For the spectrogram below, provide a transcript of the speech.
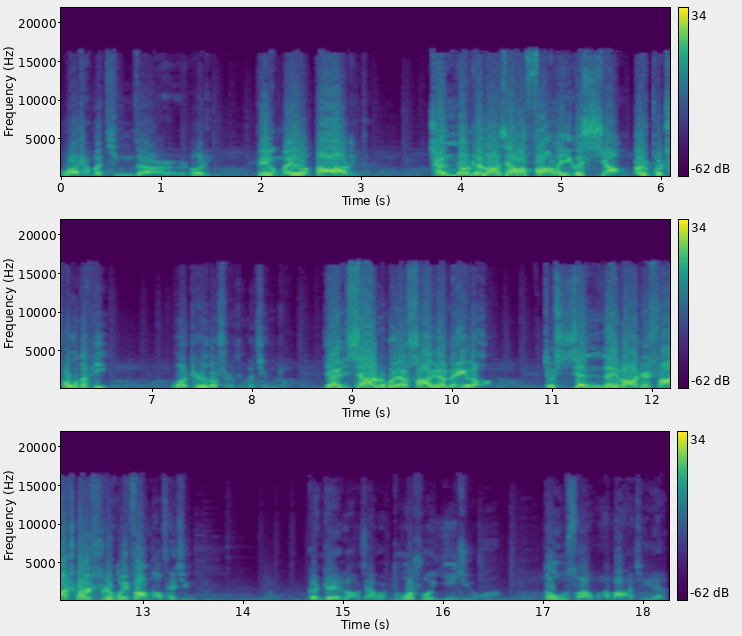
我他妈听在耳朵里，并没有搭理他。陈能这老家伙放了一个响而不臭的屁，我知道事情的轻重。眼下如果要杀袁梅的话，就先得把这傻叉石鬼放倒才行。跟这老家伙多说一句话，都算我骂街了。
